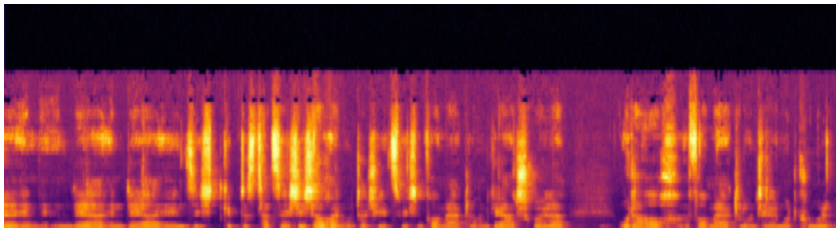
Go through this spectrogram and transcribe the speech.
in, in, der, in der Hinsicht gibt es tatsächlich auch einen Unterschied zwischen Frau Merkel und Gerhard Schröder oder auch Frau Merkel und Helmut Kohl.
